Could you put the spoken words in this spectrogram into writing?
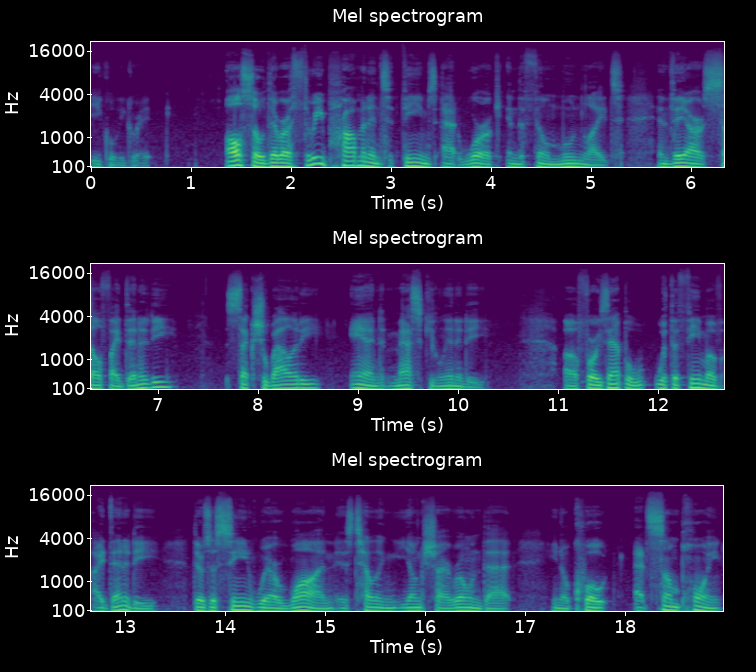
equally great. Also, there are three prominent themes at work in the film Moonlight, and they are self identity, sexuality, and masculinity. Uh, for example, with the theme of identity, there's a scene where Juan is telling young Chiron that, you know, quote, at some point,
